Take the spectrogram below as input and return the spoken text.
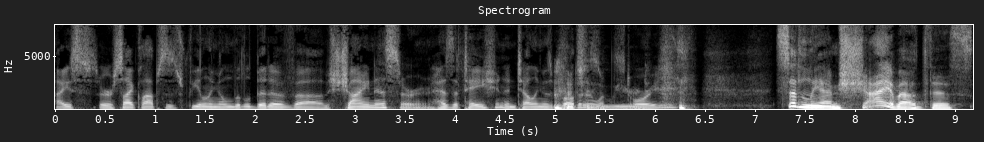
Ice or Cyclops is feeling a little bit of uh, shyness or hesitation in telling his brother what the story is. Suddenly I'm shy about this.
